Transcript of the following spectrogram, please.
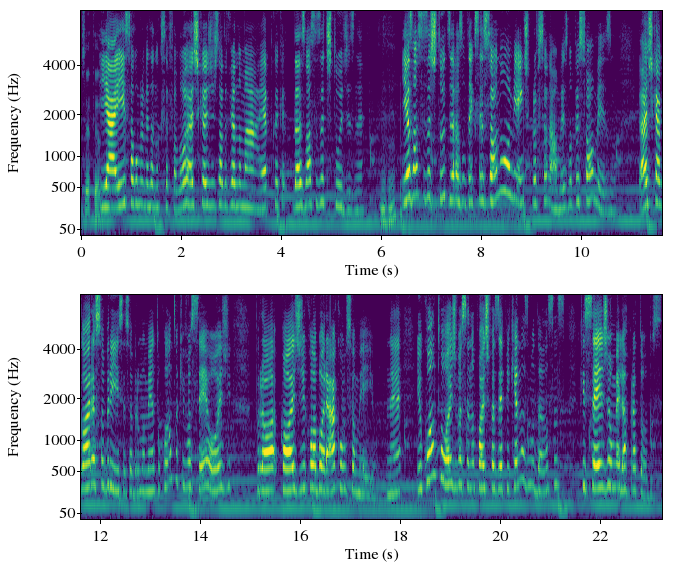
certeza. E aí, só complementando o que você falou, eu acho que a gente está vivendo uma época das nossas atitudes, né? Uhum. E as nossas atitudes, elas não têm que ser só no ambiente profissional, mas no pessoal mesmo. Eu acho que agora é sobre isso, é sobre o momento, quanto que você hoje pode colaborar com o seu meio, né? E o quanto hoje você não pode fazer pequenas mudanças que sejam melhor para todos.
